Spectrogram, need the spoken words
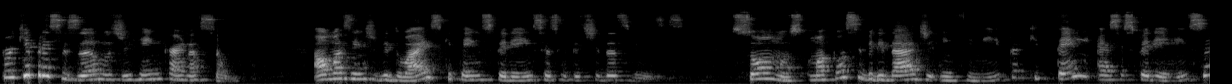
por que precisamos de reencarnação? Almas individuais que têm experiências repetidas vezes. Somos uma possibilidade infinita que tem essa experiência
